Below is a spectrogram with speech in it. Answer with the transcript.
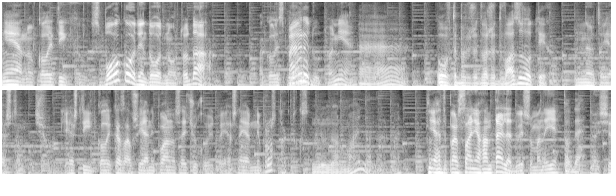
Ні, ну коли ти збоку один до одного, то да. А коли спереду, то ні. А. О, в тебе вже даже два золотих. Ну то я ж там, чувак, я ж ти коли казав, що я непогано себе чухаю, то я ж не, не просто так то казав. Ну нормально, нормально. Я тепер Саня Гантеля, дві, що в мене є. То де? А що?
